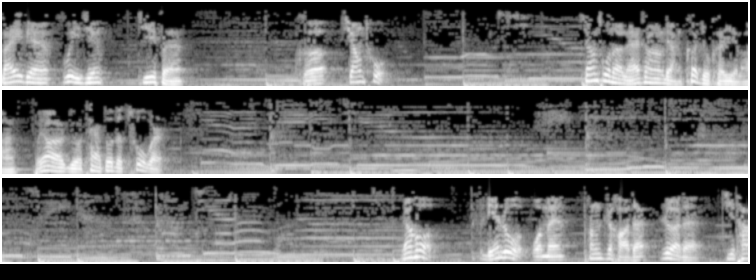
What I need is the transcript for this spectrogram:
来一点味精、鸡粉和香醋，香醋呢来上两克就可以了啊，不要有太多的醋味儿。然后淋入我们烹制好的热的鸡汤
